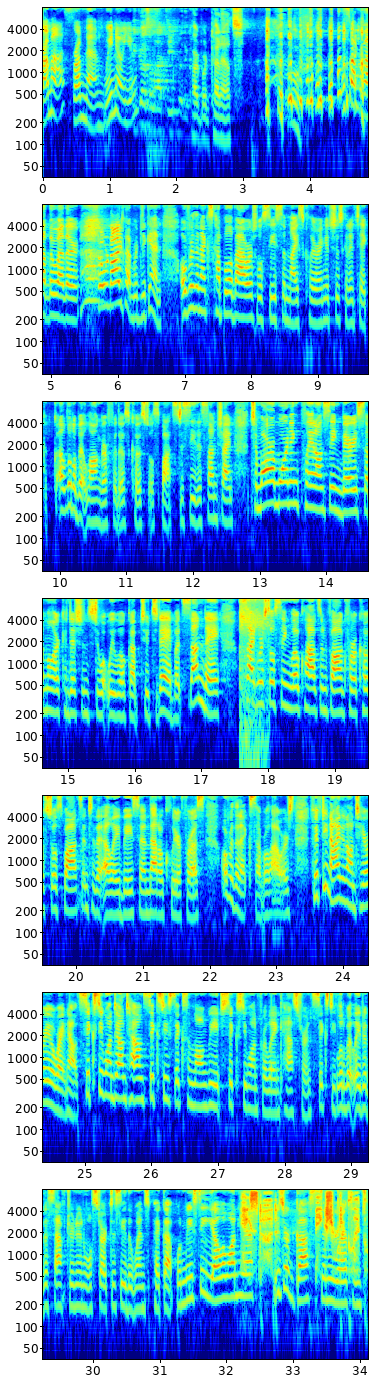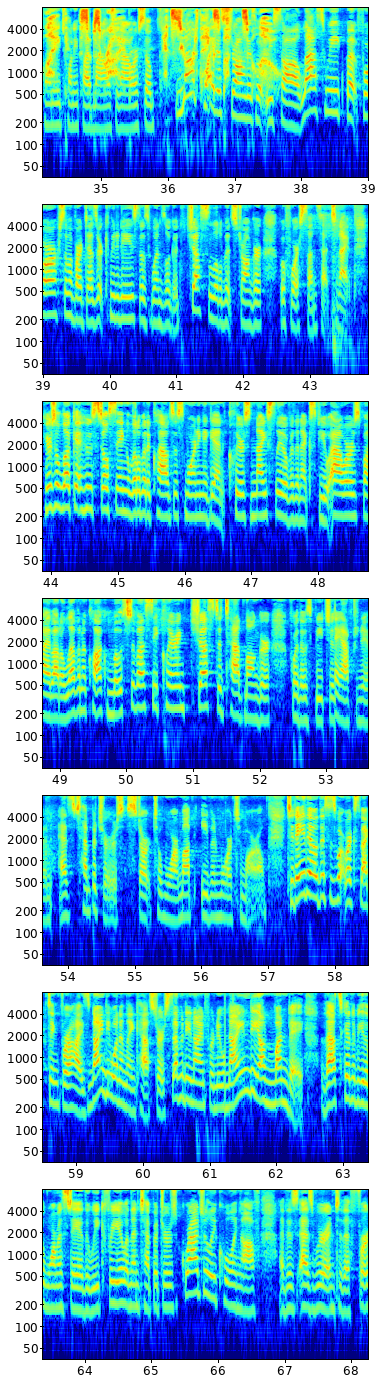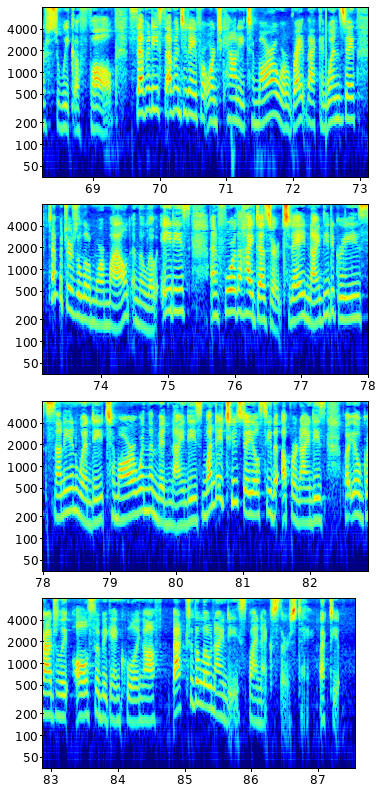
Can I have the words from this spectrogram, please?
From us. from them. We know you. It goes a lot deeper than cardboard cutouts. Let's talk about the weather. So nice. Coverage again. Over the next couple of hours, we'll see some nice clearing. It's just going to take a little bit longer for those coastal spots to see the sunshine. Tomorrow morning, plan on seeing very similar conditions to what we woke up to today. But Sunday, side we're still seeing low clouds and fog for coastal spots into the LA basin. That'll clear for us over the next several hours. 59 in Ontario right now. It's 61 downtown, 66 in Long Beach, 61 for Lancaster, and 60 a little bit later this afternoon. We'll start to see the winds pick up. When we see yellow on here, these are gusts Make sure anywhere from 20, like, 25 miles an hour. So not quite as strong as what we saw last week, but for some of our desert communities, those winds will get just a little bit stronger before sunset tonight. Here's a look at who's still seeing a little bit of clouds this morning. Again, clears nicely over the next few hours. By about 11 o'clock, most of us see clearing just a tad longer for those beaches afternoon as temperatures start to warm up even more tomorrow. Today, though, this is what we're expecting for highs 91 in Lancaster, 79 for New, 90 on Monday. That's going to be the warmest day of the week for you, and then temperatures gradually cooling off as, as we're into the first week of fall. 77 today for Orange County. Tomorrow, we're right back in Wednesday. Temperatures a little more mild in the low 80s. And for the high desert, today 90 degrees, sunny and windy. Tomorrow, we're in the mid 90s. Monday, Tuesday, you'll see the upper 90s, but you'll gradually also begin cooling off back to the low 90s by next Thursday. Back to you.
